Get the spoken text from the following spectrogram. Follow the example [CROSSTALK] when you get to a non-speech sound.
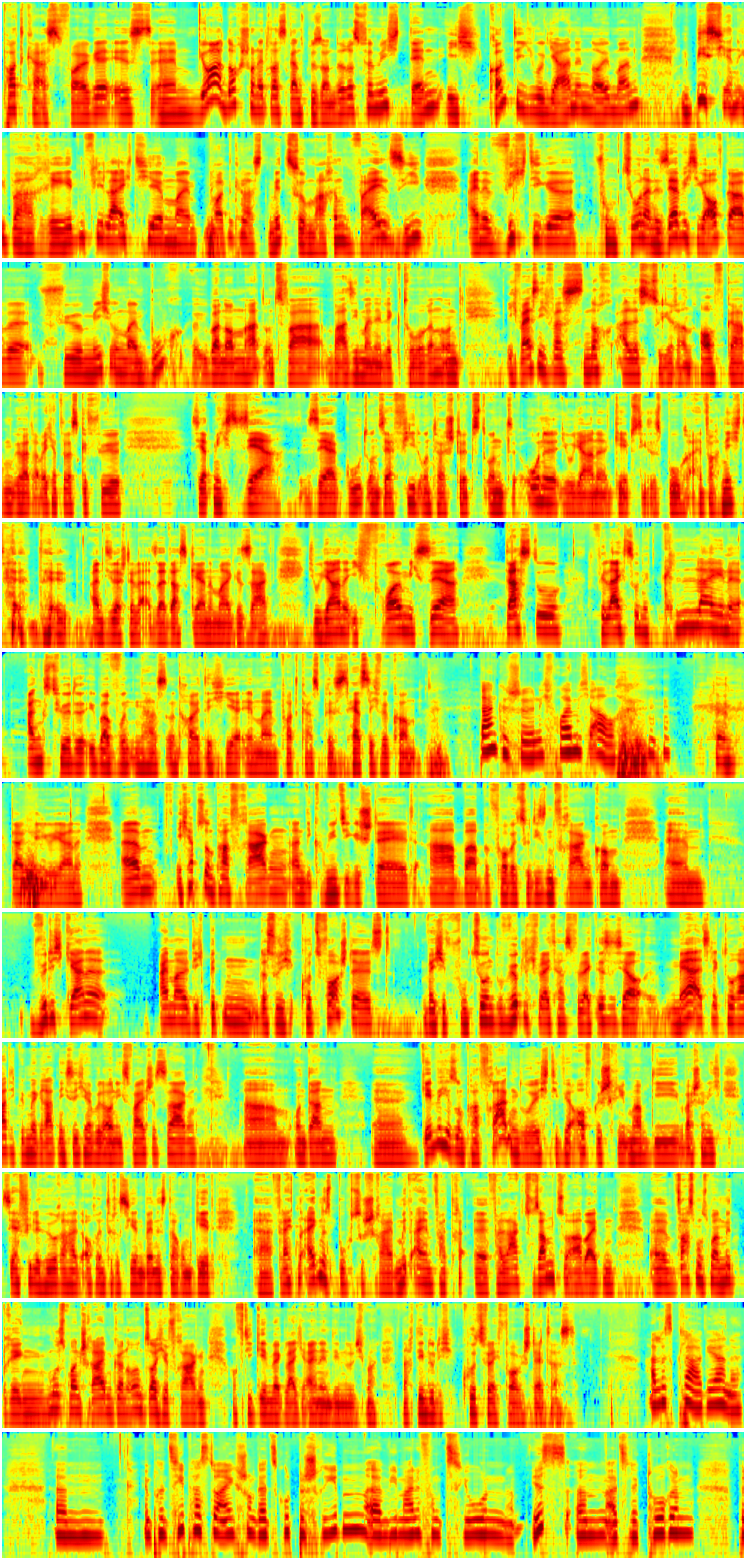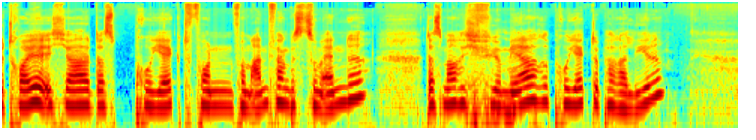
Podcast-Folge ist ähm, ja doch schon etwas ganz Besonderes für mich, denn ich konnte Juliane Neumann ein bisschen überreden, vielleicht hier in meinem Podcast [LAUGHS] mitzumachen, weil sie eine wichtige Funktion, eine sehr wichtige Aufgabe für mich und mein Buch übernommen hat. Und zwar war sie meine Lektorin. Und ich weiß nicht, was noch alles zu ihren Aufgaben gehört, aber ich hatte das Gefühl, Sie hat mich sehr, sehr gut und sehr viel unterstützt. Und ohne Juliane gäbe es dieses Buch einfach nicht. [LAUGHS] An dieser Stelle sei das gerne mal gesagt. Juliane, ich freue mich sehr, dass du vielleicht so eine kleine Angsthürde überwunden hast und heute hier in meinem Podcast bist. Herzlich willkommen. Dankeschön, ich freue mich auch. [LAUGHS] Danke, Juliane. Ähm, ich habe so ein paar Fragen an die Community gestellt, aber bevor wir zu diesen Fragen kommen, ähm, würde ich gerne einmal dich bitten, dass du dich kurz vorstellst, welche Funktion du wirklich vielleicht hast. Vielleicht ist es ja mehr als Lektorat, ich bin mir gerade nicht sicher, will auch nichts Falsches sagen. Ähm, und dann äh, gehen wir hier so ein paar Fragen durch, die wir aufgeschrieben haben, die wahrscheinlich sehr viele Hörer halt auch interessieren, wenn es darum geht, äh, vielleicht ein eigenes Buch zu schreiben, mit einem Vertra äh, Verlag zusammenzuarbeiten. Äh, was muss man mitbringen? Muss man schreiben können? Und solche Fragen, auf die gehen wir gleich ein, indem du dich mal, nachdem du dich kurz vielleicht vorgestellt hast. Alles klar, gerne. Ähm, Im Prinzip hast du eigentlich schon ganz gut beschrieben, äh, wie meine Funktion ist. Ähm, als Lektorin betreue ich ja das Projekt von, vom Anfang bis zum Ende. Das mache ich für mhm. mehrere Projekte parallel.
